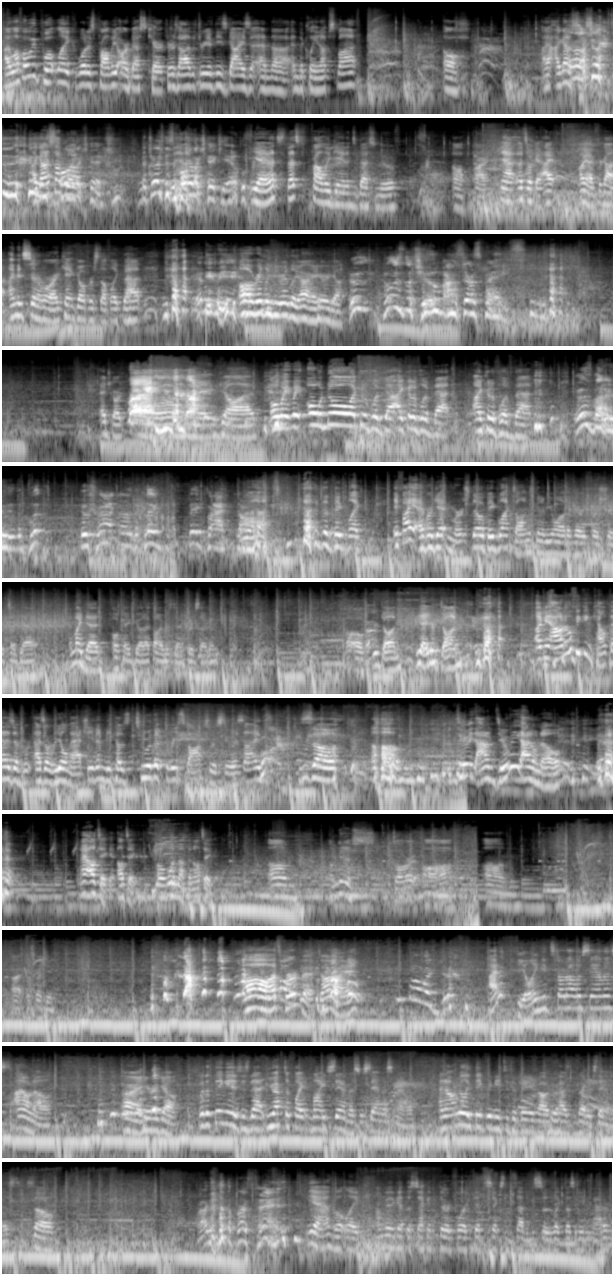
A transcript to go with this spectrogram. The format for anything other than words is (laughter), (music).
I love how we put like what is probably our best characters out of the three of these guys and uh, and the cleanup spot. Oh, I, I gotta stop. I gotta stop Sparta (laughs) going-. I tried to Sparta kick you. Yeah, that's that's probably Ganon's best move. Oh, alright. Yeah, that's okay. I oh yeah, I forgot. I'm Incineroar. I can't go for stuff like that. (laughs) Ridley, oh, Ridley v Ridley. Alright, here we go. Who, who is the true monster of space? (laughs) Edge guard. Oh my god. Oh wait, wait. Oh no, I could have lived that. I could have lived that. I could have lived that. (laughs) Who's better, the blip, who crack or the big, big black dog? (laughs) the big black. If I ever get merch though, Big Black Dong is gonna be one of the very first shirts I get. Am I dead? Okay, good. I thought I was dead for a second. Uh oh, you're done. Yeah, you're done. (laughs) I mean, I don't know if you can count that as a as a real match even because two of the three stocks were suicides. So, um, do we? I don't. Do we? I don't know. (laughs) Yeah. I'll take it. I'll take it. Oh, one nothing. I'll take it. Um, I'm gonna start off. Um. All right, that's my team. (laughs) oh, that's perfect. All right. Oh my god. I had a feeling you'd start out with Samus. I don't know. All right, here we go. But the thing is, is that you have to fight my Samus with Samus now, and I don't really think we need to debate about who has the better Samus. So I got the first hit. (laughs) yeah, but like I'm gonna get the second, third, fourth, fifth, sixth, and seventh, so like doesn't even matter.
